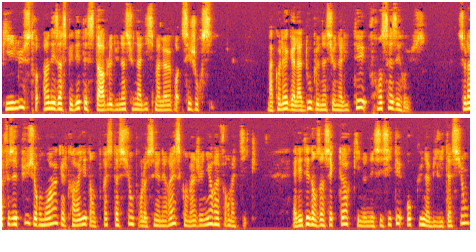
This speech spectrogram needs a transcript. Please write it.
qui illustre un des aspects détestables du nationalisme à l'œuvre ces jours-ci. Ma collègue a la double nationalité française et russe. Cela faisait plusieurs mois qu'elle travaillait en prestation pour le CNRS comme ingénieure informatique. Elle était dans un secteur qui ne nécessitait aucune habilitation,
